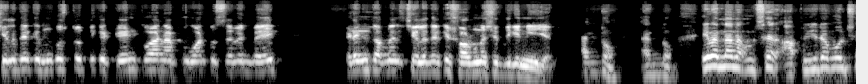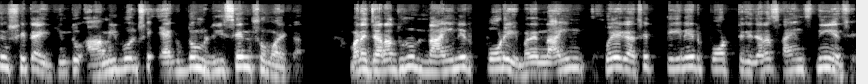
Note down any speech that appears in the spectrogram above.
ছেলেদেরকে মুখস্থর দিকে ট্রেন করান up to one two seven বা এইট এটা কিন্তু আপনাদের ছেলেদেরকে সর্বনাশের দিকে নিয়ে যাবে। একদম একদম। এবার না না, স্যার, আপনি যেটা বলছেন সেটাই, কিন্তু আমি বলছি একদম রিসেন্ট সময়কার। মানে যারা ধরুন নাইনের পরে মানে নাইন হয়ে গেছে টেনের পর থেকে যারা সায়েন্স নিয়েছে,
